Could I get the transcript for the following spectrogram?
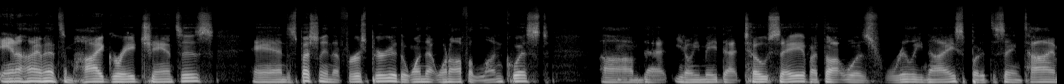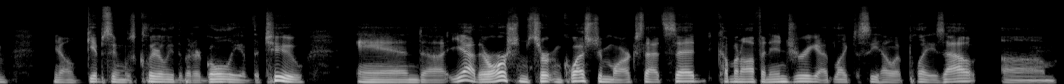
Anaheim had some high grade chances, and especially in the first period, the one that went off of Lundkvist, um, mm-hmm. that you know he made that toe save, I thought was really nice. But at the same time, you know, Gibson was clearly the better goalie of the two, and uh, yeah, there are some certain question marks. That said, coming off an injury, I'd like to see how it plays out. Um,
